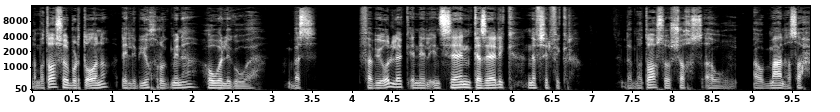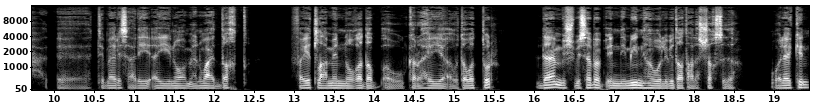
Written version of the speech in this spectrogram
لما تعصر برتقانة اللي بيخرج منها هو اللي جواها. بس فبيقول لك إن الإنسان كذلك نفس الفكرة. لما تعصر شخص أو أو بمعنى أصح آه، تمارس عليه أي نوع من أنواع الضغط فيطلع منه غضب أو كراهية أو توتر ده مش بسبب إن مين هو اللي بيضغط على الشخص ده ولكن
